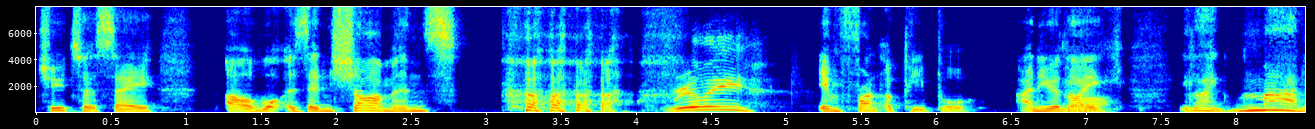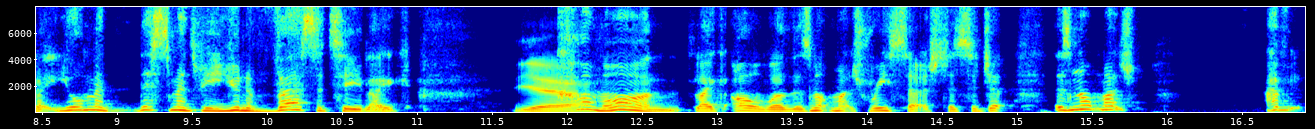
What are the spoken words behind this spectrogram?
tutor say, "Oh, what is in shamans?" Really? in front of people, and you're like, you're like, man, like you're meant. This is meant to be a university. Like, Yeah. come on. Like, oh well, there's not much research to suggest. There's not much. Have you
